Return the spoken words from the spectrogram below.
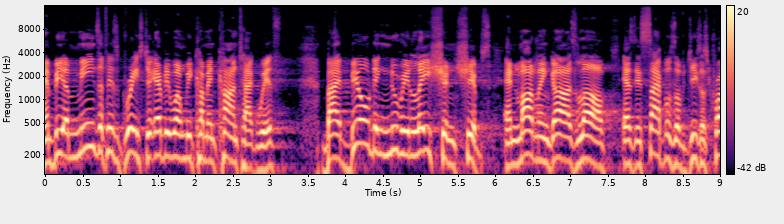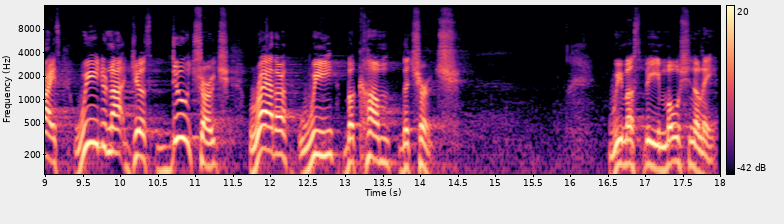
and be a means of his grace to everyone we come in contact with by building new relationships and modeling God's love as disciples of Jesus Christ, we do not just do church, rather, we become the church. We must be emotionally,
